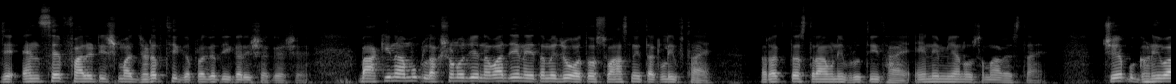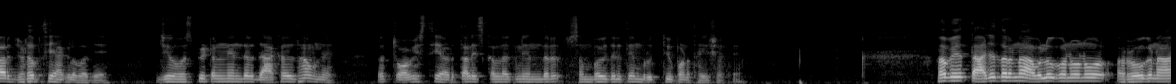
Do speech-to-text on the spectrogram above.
જે એન્સેફાલિટીસમાં ઝડપથી પ્રગતિ કરી શકે છે. બાકીના અમુક લક્ષણો જે નવા જે ને, એ તમે જુઓ તો શ્વાસની તકલીફ થાય. રક્તસ્રાવની વૃત્તિ થાય. એનિમિયાનો સમાવેશ થાય. ચેપ ઘણીવાર ઝડપથી આગળ વધે. જે હોસ્પિટલની અંદર દાખલ થાવ ને, તો ચોવીસથી અડતાલીસ કલાકની અંદર સંભવિત રીતે મૃત્યુ પણ થઈ શકે. હવે તાજેતરના અવલોકનોનો રોગના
